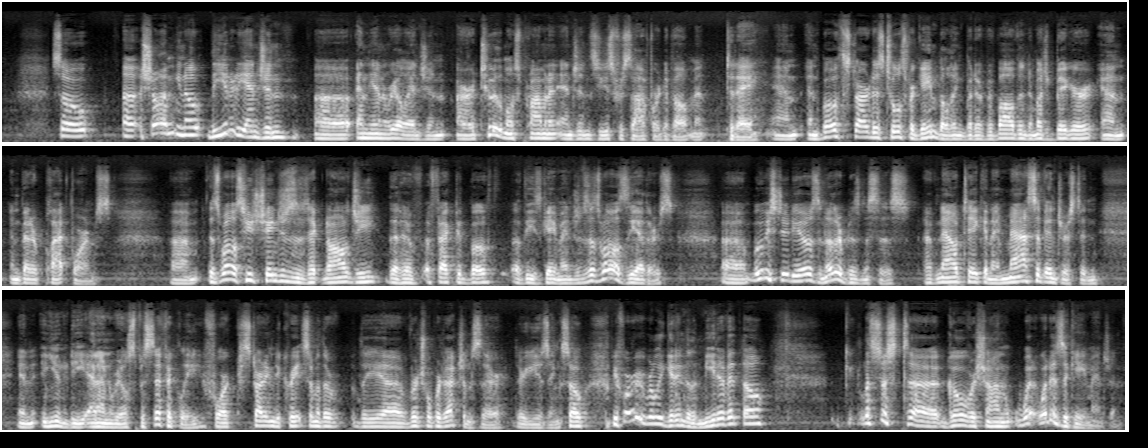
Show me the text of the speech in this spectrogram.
So, uh, Sean, you know, the Unity engine uh, and the Unreal engine are two of the most prominent engines used for software development today. And, and both started as tools for game building, but have evolved into much bigger and, and better platforms. Um, as well as huge changes in technology that have affected both of these game engines, as well as the others. Uh, movie studios and other businesses have now taken a massive interest in, in Unity and Unreal specifically for starting to create some of the the uh, virtual productions they're they're using. So before we really get into the meat of it, though, let's just uh, go over Sean. What what is a game engine?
